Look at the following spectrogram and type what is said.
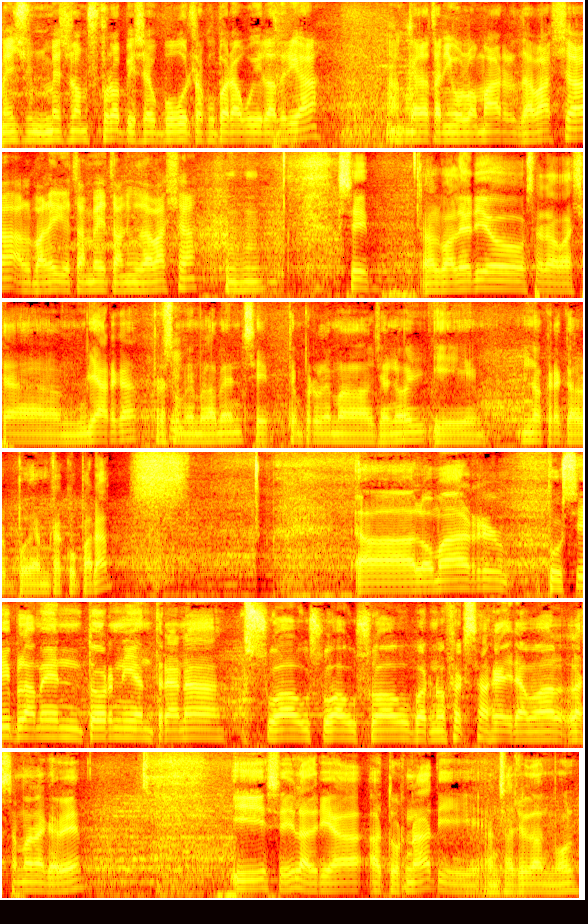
Més, més noms propis heu pogut recuperar avui l'Adrià. Uh -huh. encara teniu l'Omar de baixa el Valerio també teniu de baixa. Uh -huh. Sí, el Valerio serà baixa llarga, presumiblement, sí, té un problema al genoll i no crec que el podem recuperar L'Omar possiblement torni a entrenar suau, suau, suau per no fer-se gaire mal la setmana que ve. I sí, l'Adrià ha tornat i ens ha ajudat molt,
